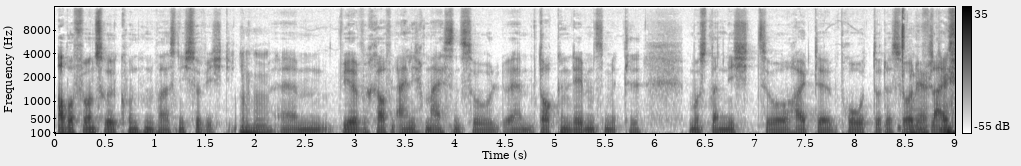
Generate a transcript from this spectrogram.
Aber für unsere Kunden war es nicht so wichtig. Mhm. Ähm, wir kaufen eigentlich meistens so ähm, Trockenlebensmittel, muss dann nicht so heute Brot oder so oder ja, Fleisch.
